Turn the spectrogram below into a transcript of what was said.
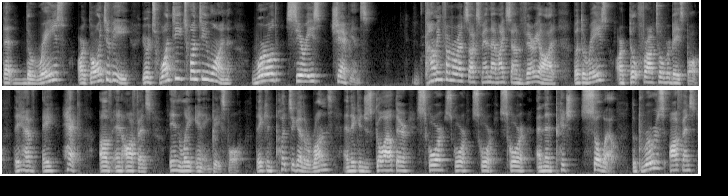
that the Rays are going to be your 2021 World Series champions. Coming from a Red Sox fan, that might sound very odd, but the Rays are built for October baseball. They have a heck of an offense in late inning baseball. they can put together runs and they can just go out there, score, score, score, score, and then pitch so well. The Brewers' offense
